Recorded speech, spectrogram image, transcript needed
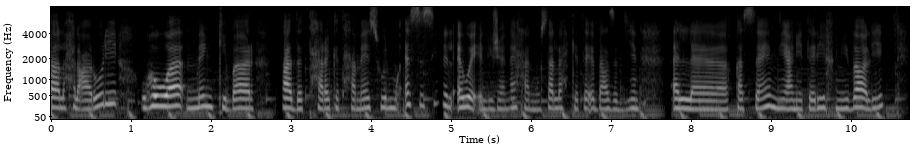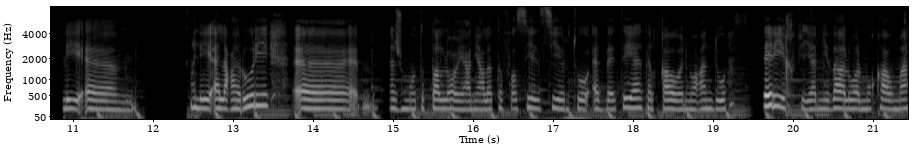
صالح العروري وهو من كبار قادة حركة حماس والمؤسسين الأوائل لجناحها المسلح كتائب عز الدين القسام يعني تاريخ نضالي للعروري آه نجموا تطلعوا يعني على تفاصيل سيرته الذاتية تلقاو أنه عنده تاريخ في النضال والمقاومة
